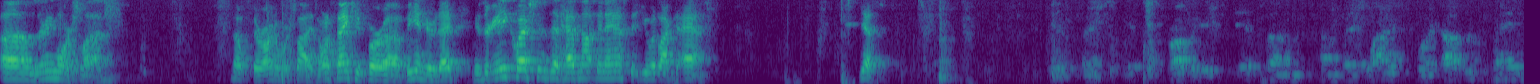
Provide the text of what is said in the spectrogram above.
Uh, was there any more slides? Nope, there are no more slides. I want to thank you for uh, being here today. Is there any questions that have not been asked that you would like to ask? Yes. property is, um, um, the wife or husband's name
